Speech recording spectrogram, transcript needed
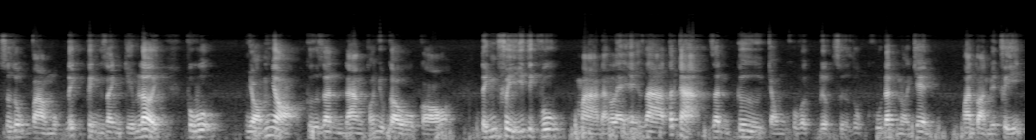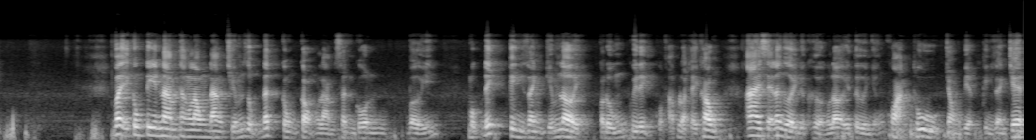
sử dụng vào mục đích kinh doanh kiếm lời, phục vụ nhóm nhỏ cư dân đang có nhu cầu có tính phí dịch vụ mà đáng lẽ ra tất cả dân cư trong khu vực được sử dụng khu đất nói trên hoàn toàn miễn phí. Vậy công ty Nam Thăng Long đang chiếm dụng đất công cộng làm sân gôn với mục đích kinh doanh kiếm lời có đúng quy định của pháp luật hay không? Ai sẽ là người được hưởng lợi từ những khoản thu trong việc kinh doanh trên?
